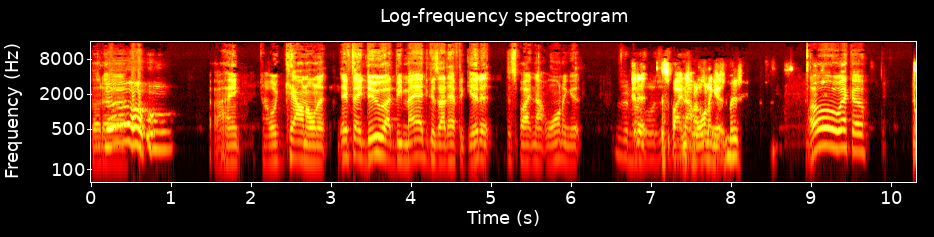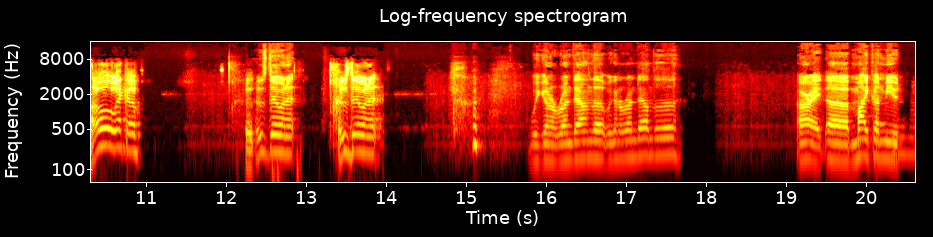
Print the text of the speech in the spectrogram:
but uh, No. I ain't. I would count on it. If they do, I'd be mad because I'd have to get it despite not wanting it. Get it, despite not wanting it. Oh, Echo. Oh, Echo. Who's doing it? Who's doing it? we gonna run down the. We're gonna run down the. All right, uh, Mike, unmute.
